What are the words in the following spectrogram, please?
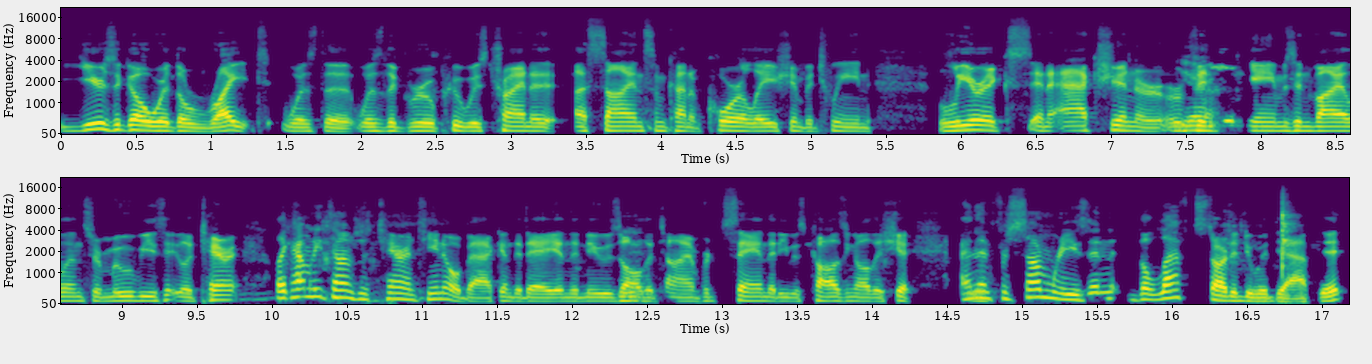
years ago where the right was the was the group who was trying to assign some kind of correlation between lyrics and action or, or Yeah. video games and violence or movies like Tar- like how many times was Tarantino back in the day in the news all the time for saying that he was causing all this shit and Yeah. then for some reason the left started to adapt it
